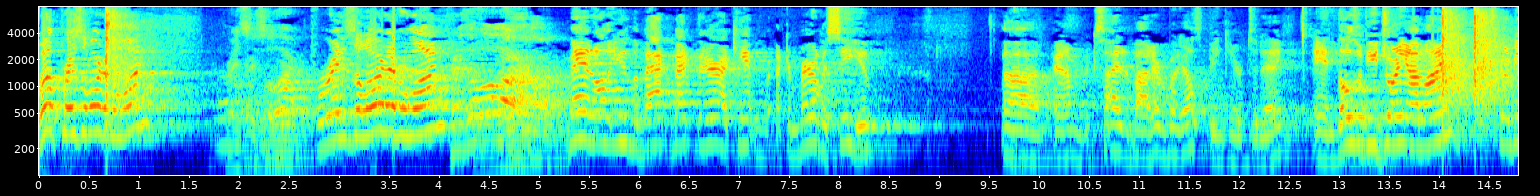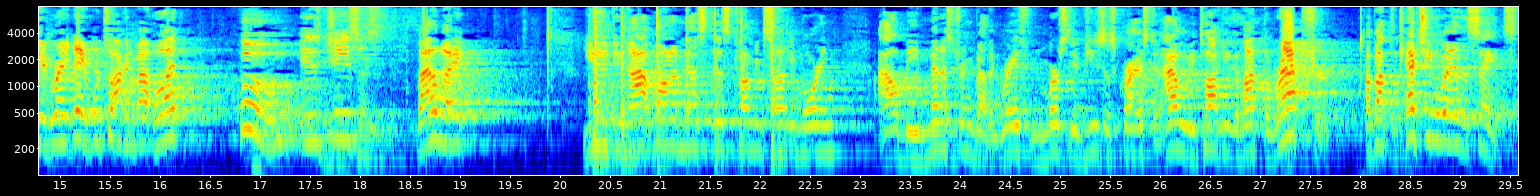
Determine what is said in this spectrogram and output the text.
Well, praise the Lord, everyone. Praise, the Lord. Praise the Lord, everyone. Praise the Lord. Man, all you in the back back there, I can't, I can barely see you. Uh, and I'm excited about everybody else being here today. And those of you joining online, it's going to be a great day. We're talking about what? Who is Jesus? By the way, you do not want to miss this coming Sunday morning. I'll be ministering by the grace and mercy of Jesus Christ, and I will be talking about the rapture, about the catching away of the saints.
